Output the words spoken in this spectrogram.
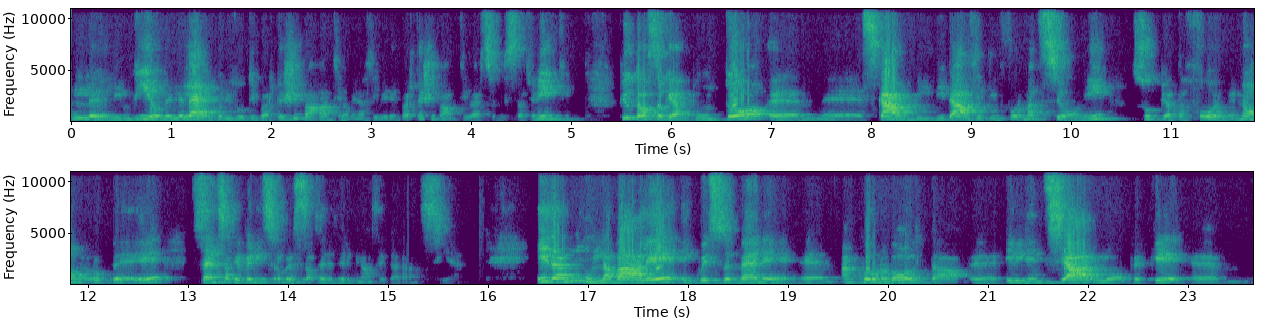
l'invio dell'elenco di tutti i partecipanti, nominativi dei partecipanti verso gli Stati Uniti, piuttosto che appunto ehm, eh, scambi di dati e di informazioni su piattaforme non europee senza che venissero prestate determinate garanzie. E da nulla vale, e questo è bene eh, ancora una volta eh, evidenziarlo perché ehm,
